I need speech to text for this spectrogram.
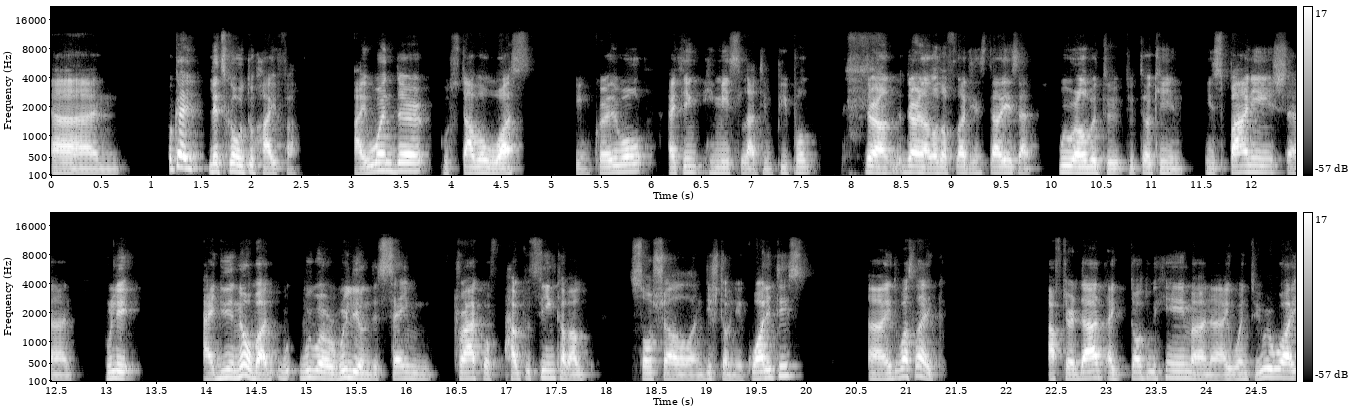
And okay, let's go to Haifa. I went there. Gustavo was incredible. I think he meets Latin people. There are there are a lot of Latin studies, and we were able to, to talk in, in Spanish. And really, I didn't know, but we were really on the same track of how to think about social and digital inequalities. Uh, it was like after that, I talked with him, and I went to Uruguay.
